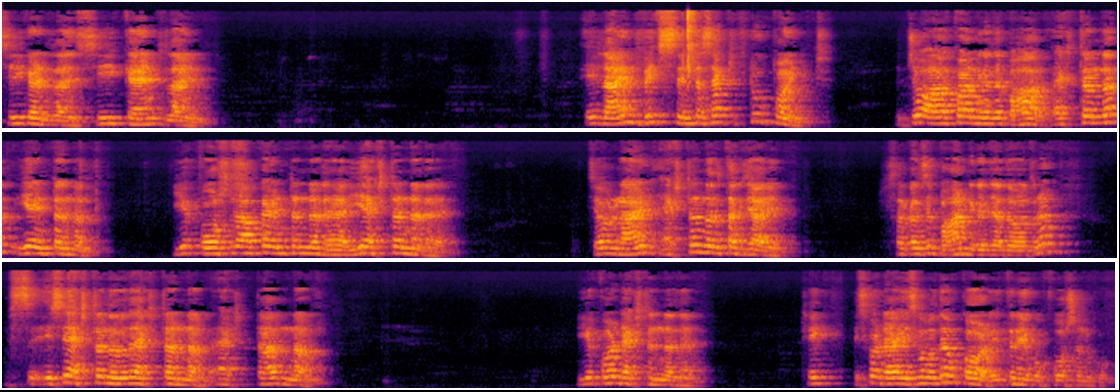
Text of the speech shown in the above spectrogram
secant line secant line a line which intersect two point जो आर पार निकलते बाहर एक्सटर्नल ये इंटरनल ये पोर्शन आपका इंटरनल है, ये एक्सटर्नल है। जब लाइन एक्सटर्नल तक जाए सर्कल से बाहर निकल जाता है मतलब इसे एक्सटर्नल होता है एक्सटर्नल एक्सटर्नल ये पॉइंट एक्सटर्नल है। ठीक? इसको इसको बोलते हैं कॉर्ड इतने को पोर्शन को।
